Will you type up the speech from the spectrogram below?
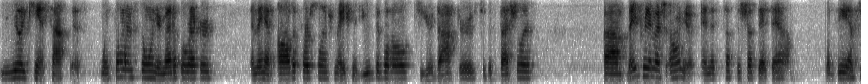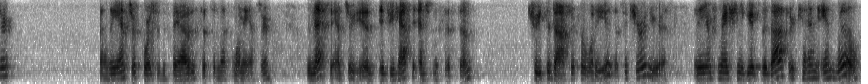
You really can't top this. When someone's stolen your medical records and they have all the personal information that you've divulged to your doctors, to the specialists, Um, they pretty much own you, and it's tough to shut that down. What's the answer? Well, the answer, of course, is to stay out of the system. That's one answer. The next answer is if you have to enter the system, treat the doctor for what he is, a security risk. Any information you give to the doctor can and will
